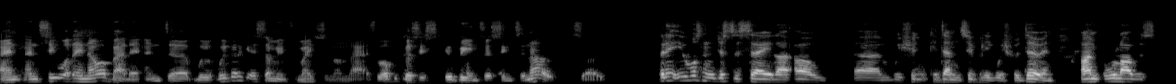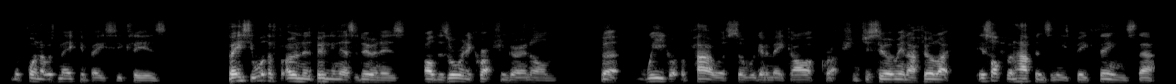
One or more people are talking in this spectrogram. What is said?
and and see what they know about it. And uh, we're, we're going to get some information on that as well because it'll be interesting to know. So, but it, it wasn't just to say like, oh, um, we shouldn't condemn the Super League, which we're doing. I'm all I was the point I was making basically is basically what the owners, billionaires are doing is, oh, there's already corruption going on, but we got the power, so we're going to make our corruption. Do you see what I mean? I feel like this often happens in these big things that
